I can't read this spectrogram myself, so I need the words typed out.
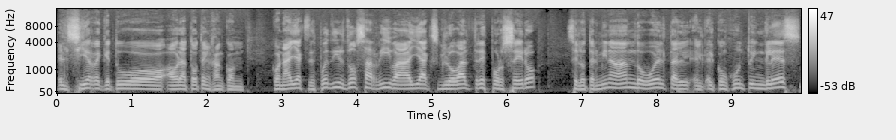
El cierre que tuvo ahora Tottenham con, con Ajax, después de ir dos arriba, Ajax global 3 por 0, se lo termina dando vuelta el, el- el conjunto inglés.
